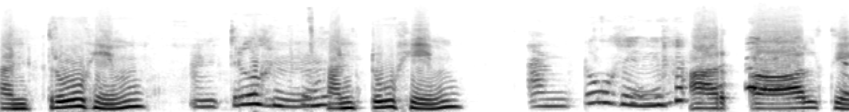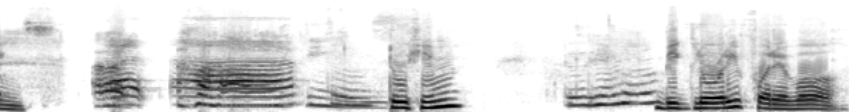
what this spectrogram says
And through him. And through him. And to him and to him are all things. are all things. To him To him be glory forever.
